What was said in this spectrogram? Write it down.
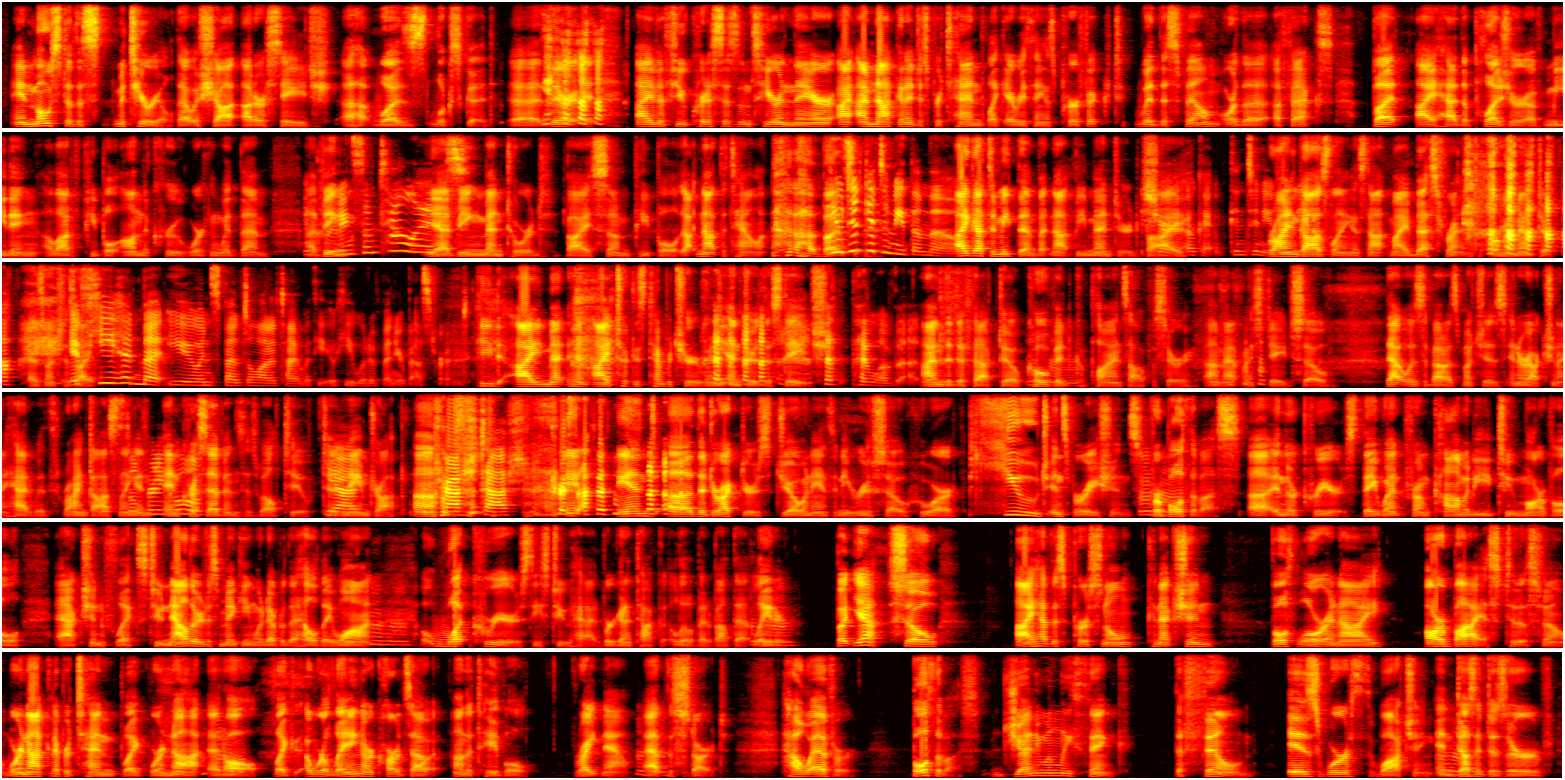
And most of the s- material that was shot at our stage uh, was looks good. Uh, there, it, I have a few criticisms here and there. I, I'm not going to just pretend like everything is perfect with this film or the effects, but I had the pleasure of meeting a lot of people on the crew, working with them, uh, Including being some talent. yeah, being mentored by some people. uh, Not the talent, but You did get to meet them though. I got to meet them, but not be mentored by. Sure. Okay. Continue. Ryan Yeah. Gosling is not my best friend or my mentor as much as If I. he had met you and spent a lot of time with you, he would have been your best friend. He, I met him. I took his temperature when he entered the stage. I love that. I'm the de facto COVID Mm-hmm. compliance officer um, at my stage, so that was about as much as interaction I had with Ryan Gosling and, and cool. Chris Evans as well too. To Yeah. name drop. Um, trash tash, Chris and, Evans. and uh, the directors Joe and Anthony Russo, who are huge inspirations for Mm-hmm. both of us uh, in their careers. They went from comedy to Marvel action flicks to now they're just making whatever the hell they want. Mm-hmm. What careers these two had? We're gonna talk a little bit about that later. Mm-hmm. But yeah, so I have this personal connection. Both Laura and I are biased to this film. We're not going to pretend like we're not at all. Like uh, we're laying our cards out on the table right now at mm-hmm. the start. However, both of us genuinely think the film is worth watching and mm-hmm. doesn't deserve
